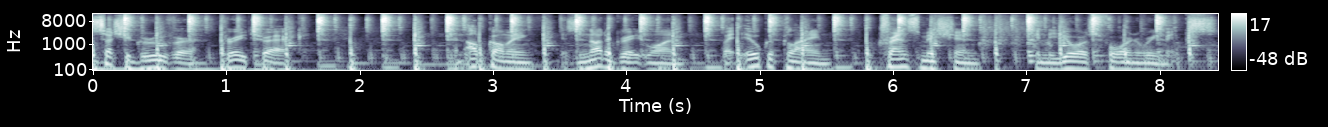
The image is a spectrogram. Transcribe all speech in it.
Such a groover, great track. And upcoming is another great one by Eelke Kleijn, Transmission in the Joris Voorn remix.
